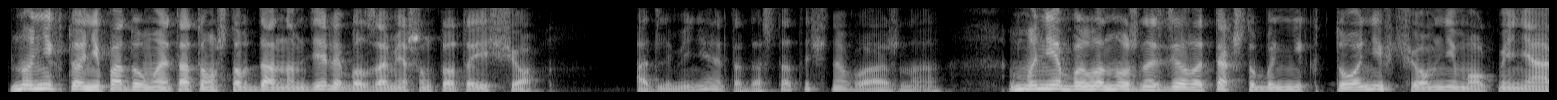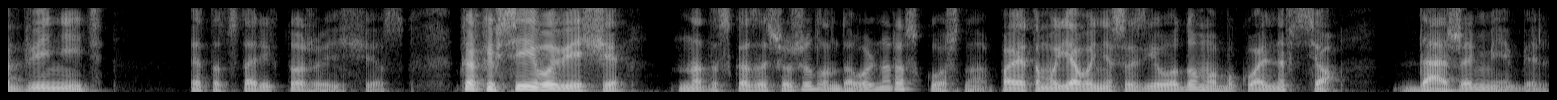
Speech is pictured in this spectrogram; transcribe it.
Но никто не подумает о том, что в данном деле был замешан кто-то еще. А для меня это достаточно важно. Мне было нужно сделать так, чтобы никто ни в чем не мог меня обвинить. Этот старик тоже исчез. Как и все его вещи. Надо сказать, что жил он довольно роскошно, поэтому я вынес из его дома буквально все, даже мебель.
